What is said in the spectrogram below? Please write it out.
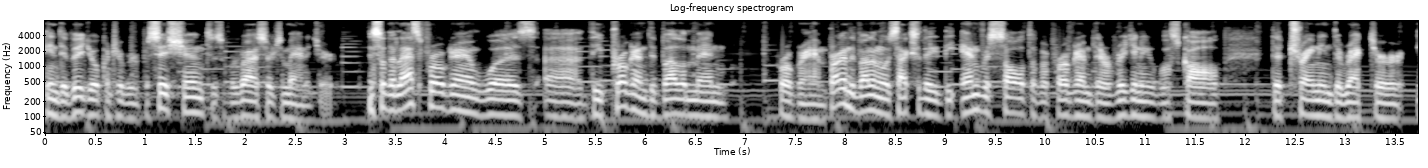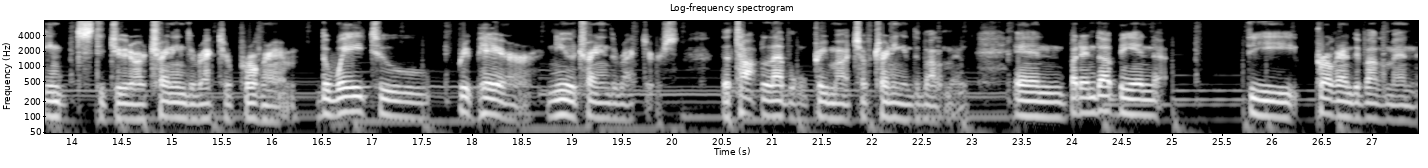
individual contributor position to supervisor to manager. And so the last program was uh, the program development program. Program development was actually the end result of a program that originally was called the Training Director Institute or Training Director Program. The way to prepare new training directors the top level pretty much of training and development. And but end up being the program development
